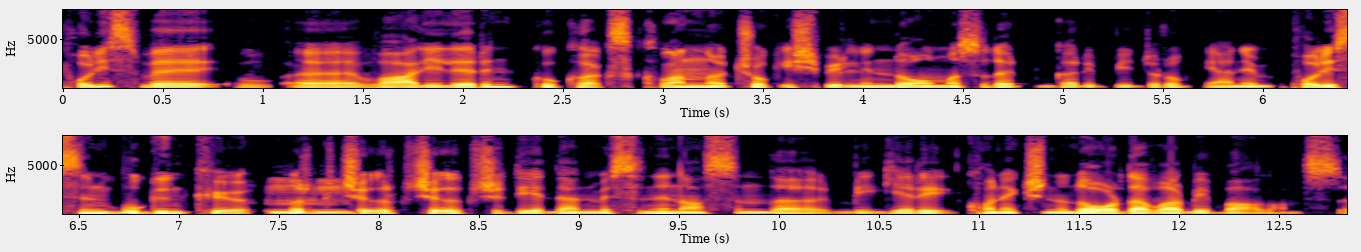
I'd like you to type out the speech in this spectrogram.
polis ve e, valilerin Ku Klux Klan'la çok işbirliğinde olması da garip bir durum. Yani polisin bugünkü ırkçı ırkçı ırkçı diye denmesinin aslında bir geri connection'ı da orada var bir bağlantısı.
